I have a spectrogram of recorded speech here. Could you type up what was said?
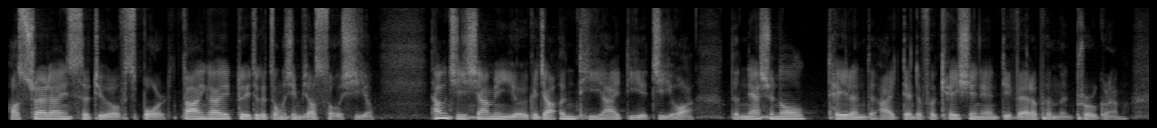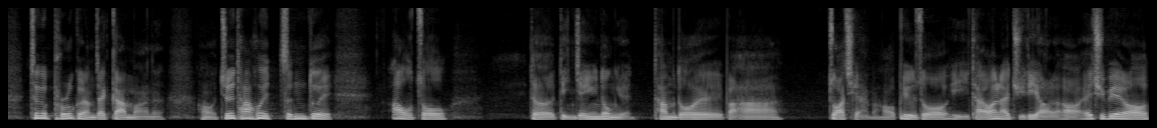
，Australia Institute of Sport，大家应该对这个中心比较熟悉哦。他们其实下面有一个叫 NTID 的计划，The National Talent Identification and Development Program。这个 program 在干嘛呢？哦，就是它会针对澳洲的顶尖运动员，他们都会把它抓起来嘛。哦，譬如说以台湾来举例好了啊，HBL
